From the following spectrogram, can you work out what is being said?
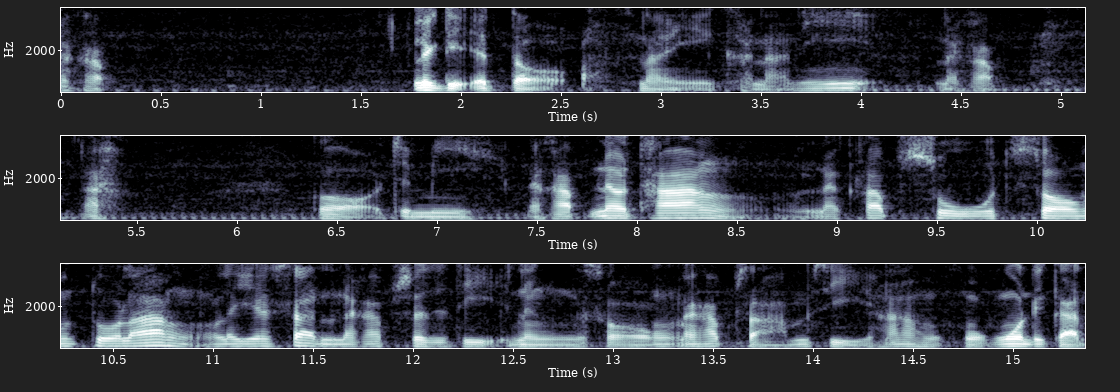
นะครับเลขเด็ดต่อในขณะนี้นะครับอะก็จะมีนะครับแนวทางนะครับสูตร 2 ตัวล่างระยะสั้นนะครับสถิติ 1 2นะครับ3 4 5 6 6งวดด้วยกัน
